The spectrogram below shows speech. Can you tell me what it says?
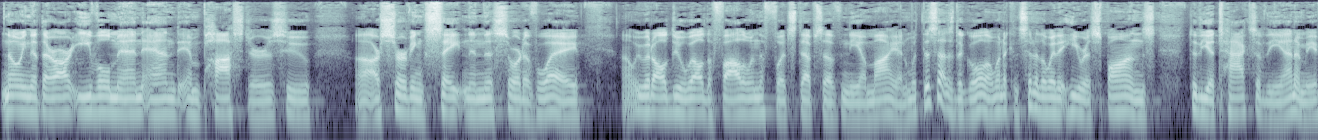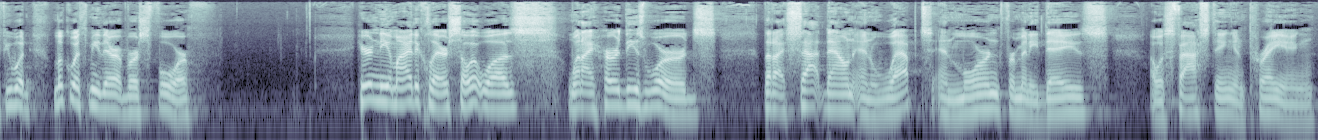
Knowing that there are evil men and impostors who uh, are serving Satan in this sort of way, uh, we would all do well to follow in the footsteps of Nehemiah. And with this as the goal, I want to consider the way that he responds to the attacks of the enemy. If you would look with me there at verse 4. Here Nehemiah declares, So it was when I heard these words that I sat down and wept and mourned for many days. I was fasting and praying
